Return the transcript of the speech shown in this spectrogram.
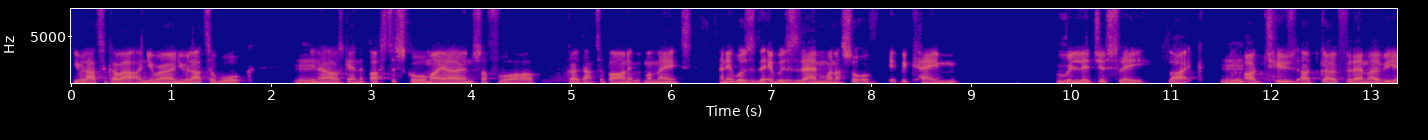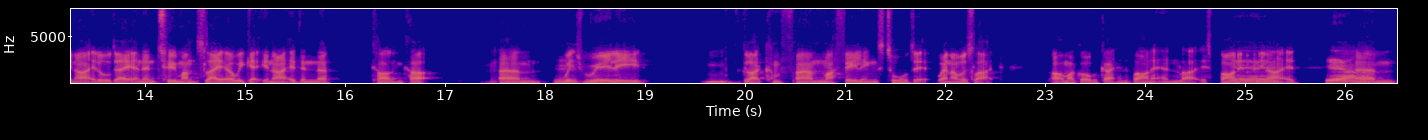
You're allowed to go out on your own. You're allowed to walk. Mm. You know, I was getting the bus to school on my own, so I thought oh, I'll go down to Barnet with my mates. And it was it was then when I sort of it became religiously like Mm. I'd choose I'd go for them over United all day. And then two months later, we get United in the Carling Cup, um, Mm. which really mm, like confirmed my feelings towards it when I was like, oh my god, we're going in the Barnet and like it's Barnet and Yeah. United. Yeah. Um,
